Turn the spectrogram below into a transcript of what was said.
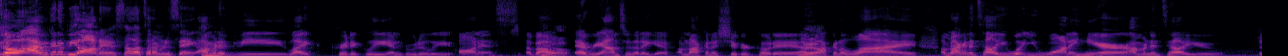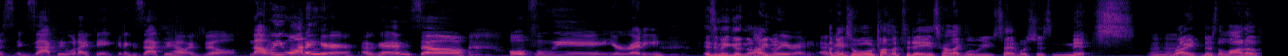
So I'm gonna be honest. No, that's what I'm gonna say. I'm Mhm. gonna be like critically and brutally honest about every answer that I give. I'm not gonna sugarcoat it. I'm not gonna lie. I'm not gonna tell you what you want to hear. I'm gonna tell you just exactly what I think and exactly how I feel. Not what you want to hear. Okay. So hopefully you're ready. It's gonna be good though. I hopefully agree. you're ready. Okay. Okay. so what we're talking about today is kind of like what we said, was just myths, Mhm. right? There's a lot of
